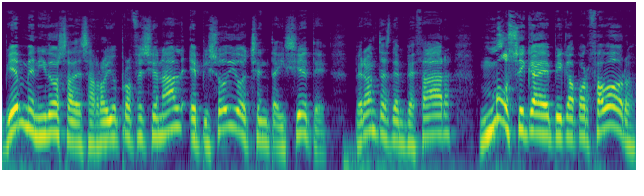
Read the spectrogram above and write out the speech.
Bienvenidos a Desarrollo Profesional, episodio 87. Pero antes de empezar, música épica, por favor.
